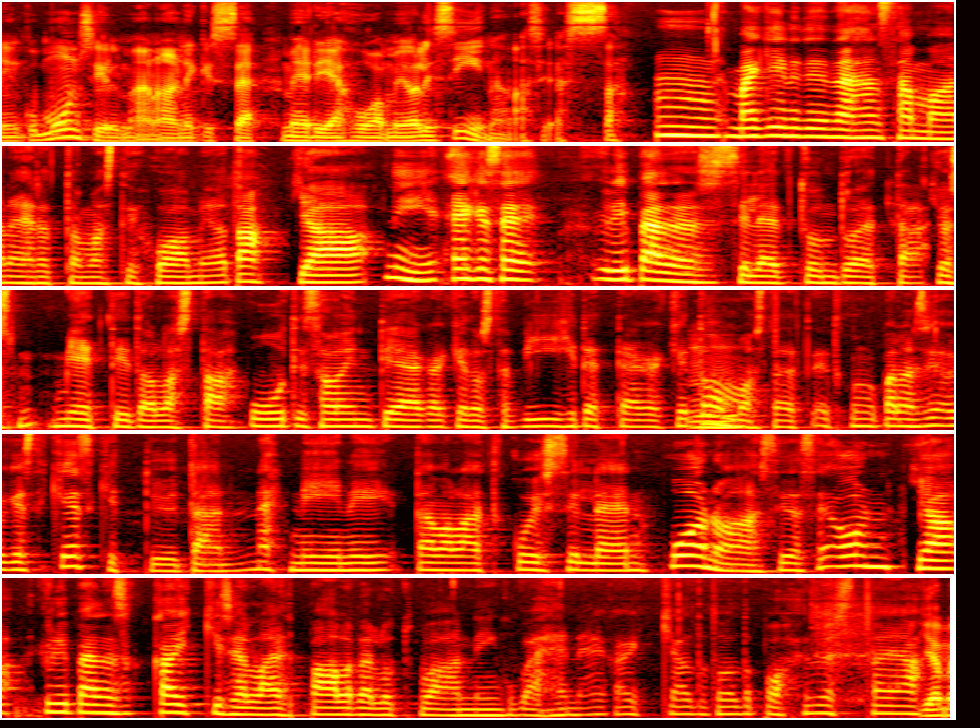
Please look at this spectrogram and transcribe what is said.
niin kuin mun silmään ainakin se mediahuomio oli siinä asiassa. Mm, mä kiinnitin tähän samaan ehdottomasti huomiota. Ja niin, ehkä se ylipäätänsä silleen, että tuntuu, että jos miettii tuollaista uutisointia ja kaikkea tuosta viihdettä ja kaikkea mm. tuommoista, että, että kuinka paljon se oikeasti keskittyy tänne, niin, niin tavallaan, että kuin silleen huono asia se on, ja ylipäätänsä kaikki sellaiset palvelut vaan niin kuin vähenee kaikkialta tuolta pohjoisesta. Ja, ja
